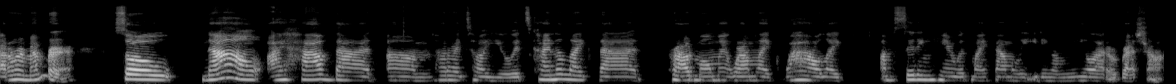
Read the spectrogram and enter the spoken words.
I don't remember. So now I have that um how do I tell you? It's kind of like that proud moment where I'm like, wow, like I'm sitting here with my family eating a meal at a restaurant.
